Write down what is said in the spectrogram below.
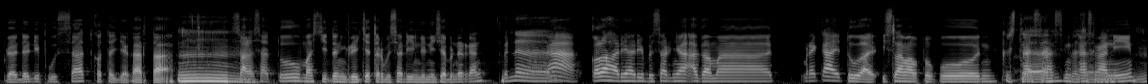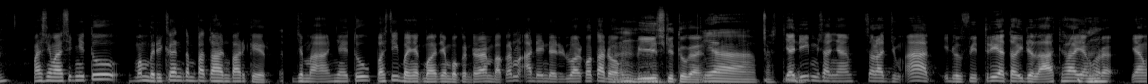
berada di pusat kota Jakarta. Hmm. salah satu masjid dan gereja terbesar di Indonesia bener kan? Bener. Nah, kalau hari-hari besarnya agama mereka itu Islam apa pun Kristen, Nasrani, Nasrani, Hmm. masing-masing itu memberikan tempat lahan parkir. Jemaahnya itu pasti banyak banget yang bawa kendaraan, bahkan ada yang dari luar kota dong, Mhm. bis gitu kan. Ya pasti. Jadi misalnya sholat Jumat, Idul Fitri atau Idul Adha yang Mhm. hora- yang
